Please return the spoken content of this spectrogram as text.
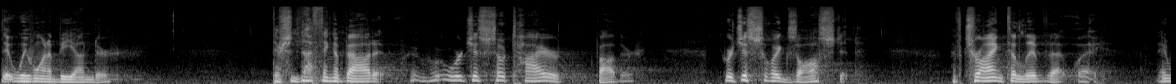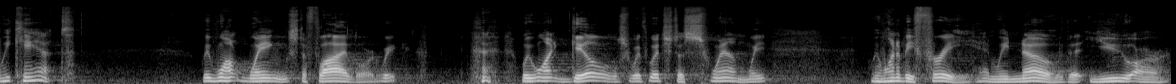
that we want to be under. There's nothing about it. We're just so tired, Father. We're just so exhausted of trying to live that way, and we can't. We want wings to fly, Lord. We, we want gills with which to swim. We, we want to be free, and we know that you are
